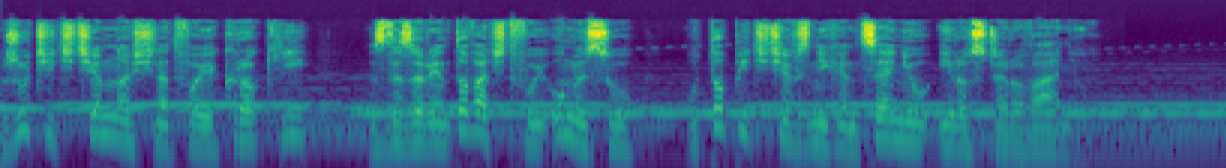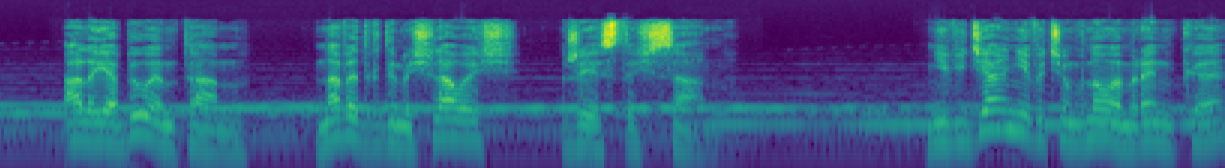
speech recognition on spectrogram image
rzucić ciemność na Twoje kroki, zdezorientować Twój umysł, utopić Cię w zniechęceniu i rozczarowaniu. Ale ja byłem tam, nawet gdy myślałeś, że jesteś sam. Niewidzialnie wyciągnąłem rękę,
